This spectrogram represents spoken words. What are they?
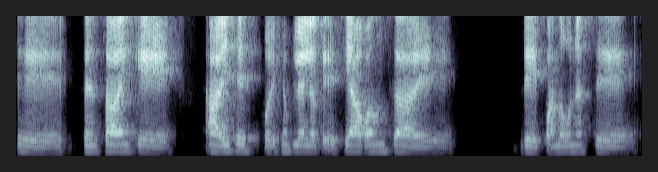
eh, pensaba en que a veces, por ejemplo, en lo que decía Gonza de, de cuando uno se,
